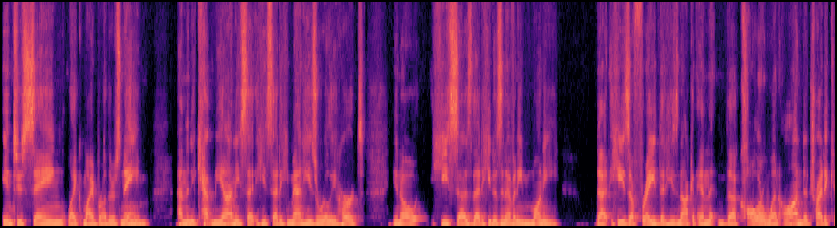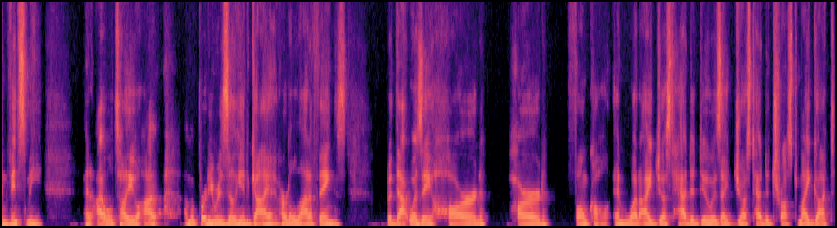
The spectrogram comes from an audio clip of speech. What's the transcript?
into saying like my brother's name and then he kept me on. He said, he said, he, man, he's really hurt. You know, he says that he doesn't have any money, that he's afraid that he's not going to. And the caller went on to try to convince me. And I will tell you, I, I'm a pretty resilient guy. I've heard a lot of things, but that was a hard, hard phone call. And what I just had to do is I just had to trust my gut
